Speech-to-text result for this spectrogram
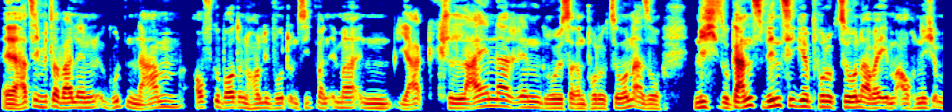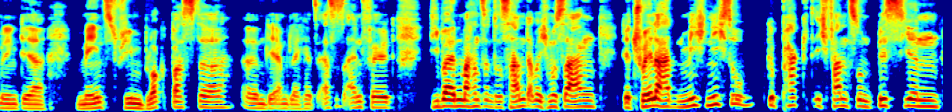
äh, hat sich mittlerweile einen guten Namen aufgebaut in Hollywood und sieht man immer in ja kleineren, größeren Produktionen, also nicht so ganz winzige Produktionen, aber eben auch nicht unbedingt der Mainstream-Blockbuster, ähm, der einem gleich als erstes einfällt. Die beiden machen es interessant, aber ich muss sagen, der Trailer hat mich nicht so gepackt. Ich fand so ein bisschen,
